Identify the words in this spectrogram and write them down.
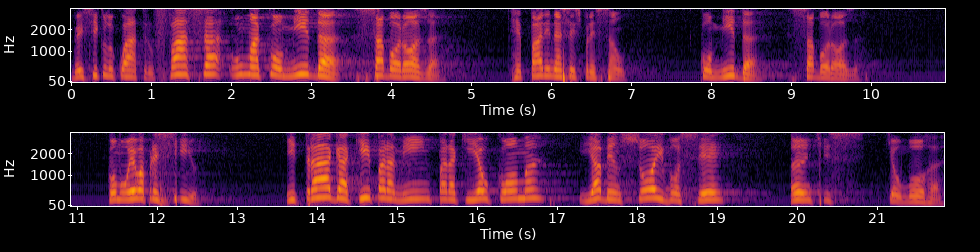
Versículo 4: Faça uma comida saborosa. Repare nessa expressão comida saborosa, como eu aprecio, e traga aqui para mim, para que eu coma e abençoe você antes que eu morra.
